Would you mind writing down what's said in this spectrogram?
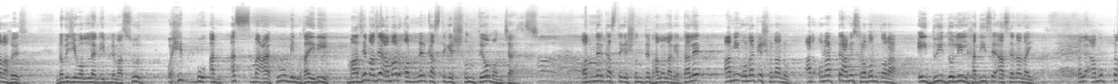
করা হয়েছে। নবীজি বললেন, ইবনে মাসুদ ওহিব্বু আন আসমাহু মিন গাইরি মাঝে মাঝে আমার অন্যের কাছ থেকে শুনতেও মন চায়। অন্যের কাছ থেকে শুনতে ভালো লাগে। তাহলে আমি ওনাকে শোনানো, আর ওনারটা আমি শ্রবণ করা। এই দুই দলিল হাদিসে আছে না নাই? তাহলে আমুকটা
